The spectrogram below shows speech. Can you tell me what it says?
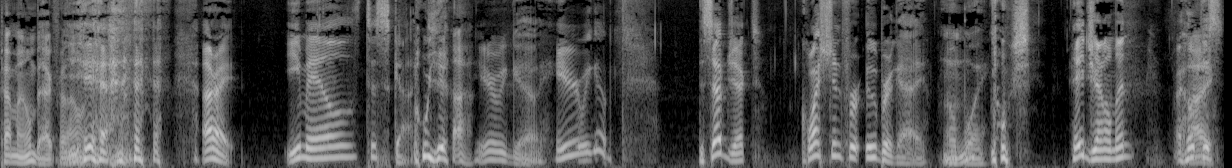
Pat my own back for that one. Yeah. All right. Email to Scott. Oh yeah. Here we go. Here we go. The subject: question for Uber guy. Oh boy. Oh shit. Hey, gentlemen. I hope Hi. this.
